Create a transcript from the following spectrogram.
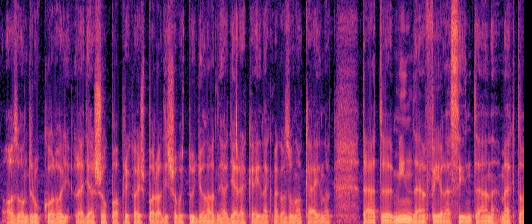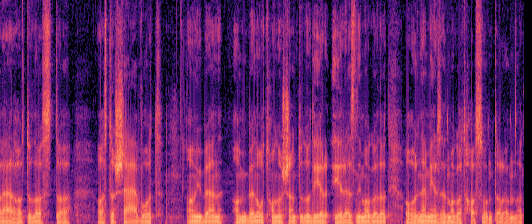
azon drukkol, hogy legyen sok paprika és paradicsom, hogy tudjon adni a gyerekeinek, meg az unokáinak. Tehát mindenféle szinten megtalálhatod azt a, azt a sávot, amiben, amiben otthonosan tudod érezni magadat, ahol nem érzed magad haszontalannak.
